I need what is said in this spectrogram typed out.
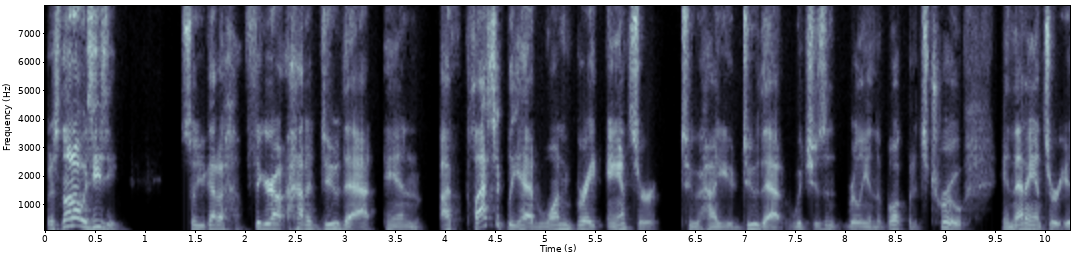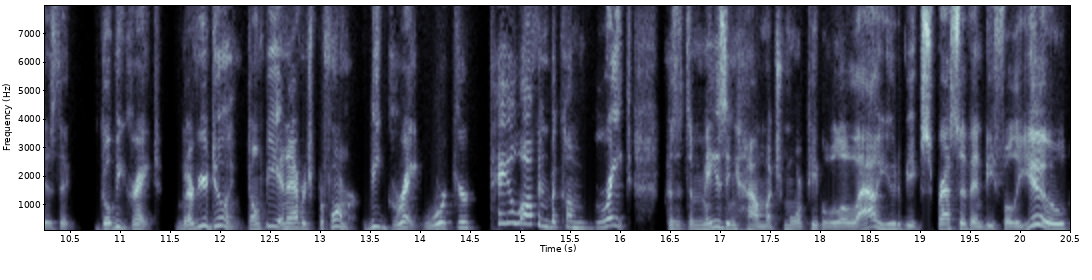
But it's not always easy. So you got to figure out how to do that. And I've classically had one great answer to how you do that, which isn't really in the book, but it's true. And that answer is that go be great. Whatever you're doing, don't be an average performer. Be great. Work your tail off and become great because it's amazing how much more people will allow you to be expressive and be fully you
